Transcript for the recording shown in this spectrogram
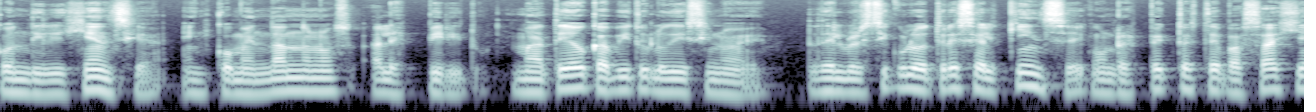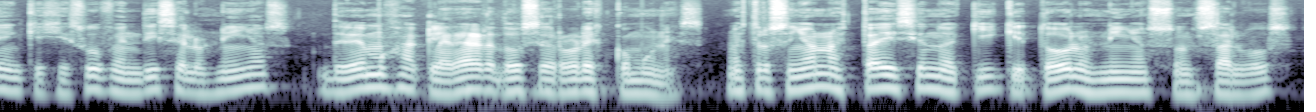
con diligencia, encomendándonos al Espíritu. Mateo capítulo 19. Desde el versículo 13 al 15, con respecto a este pasaje en que Jesús bendice a los niños, debemos aclarar dos errores comunes. Nuestro Señor no está diciendo aquí que todos los niños son salvos,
